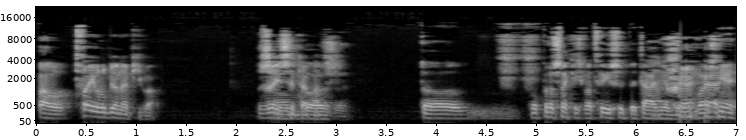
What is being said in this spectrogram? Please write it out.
Paweł, twoje ulubione piwa. Lżejszy O temat. Boże. To poproszę jakieś łatwiejsze pytanie, bo właśnie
